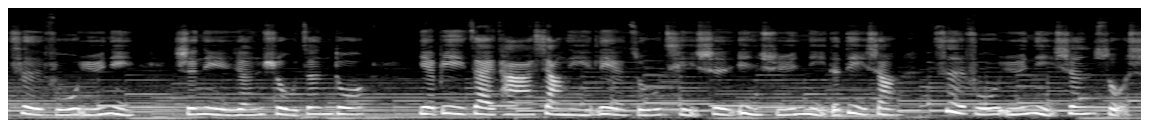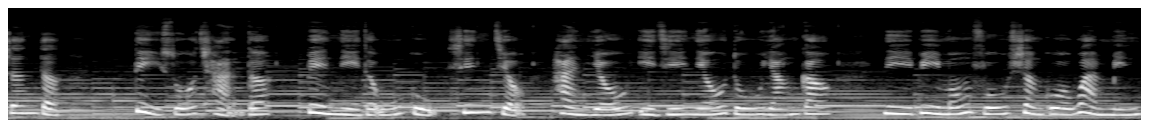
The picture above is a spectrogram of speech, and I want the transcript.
赐福于你，使你人数增多，也必在他向你列祖起誓应许你的地上赐福于你身所生的地所产的，并你的五谷、新酒、汗油以及牛犊、羊羔。你必蒙福胜过万民，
